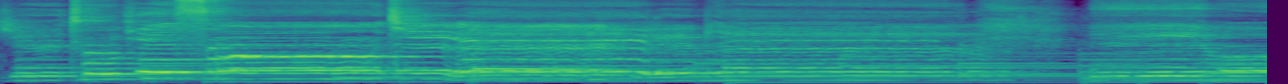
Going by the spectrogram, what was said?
Dieu Tout-Puissant, tu es lumière et omniscient.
